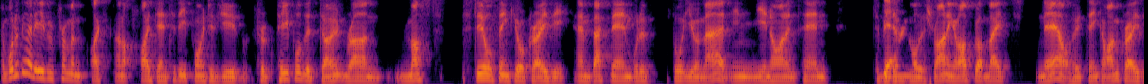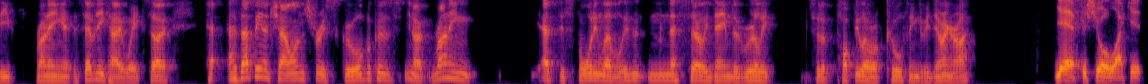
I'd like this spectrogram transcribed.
And what about even from an like an identity point of view? For people that don't run, must still think you're crazy, and back then would have thought you were mad in year nine and ten to be yeah. doing all this running. And I've got mates now who think I'm crazy running a 70k a week. So has that been a challenge through school? Because you know, running at the sporting level isn't necessarily deemed a really sort of popular or cool thing to be doing, right? Yeah, for sure. Like it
